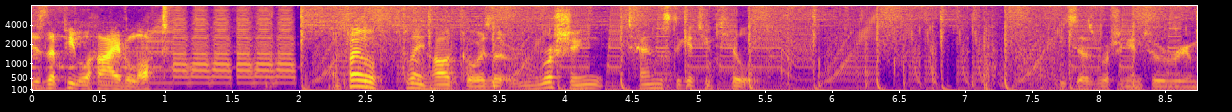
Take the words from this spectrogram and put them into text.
is that people hide a lot. What I'm finding with playing hardcore is that rushing tends to get you killed. He says rushing into a room.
